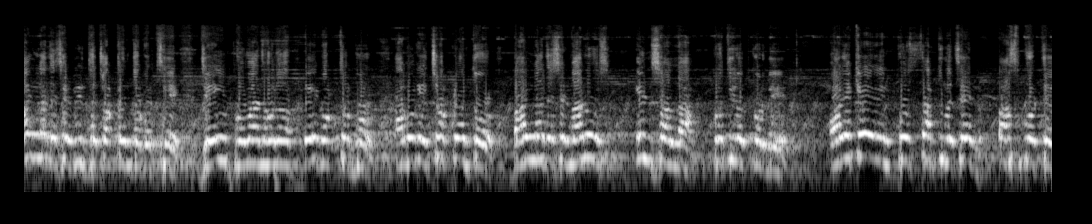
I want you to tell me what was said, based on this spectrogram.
বাংলাদেশের বিরুদ্ধে চক্রান্ত করছে। যেই প্রমাণ হলো এই বক্তব্য এবং এই চক্রান্ত বাংলাদেশের মানুষ ইনশাল্লাহ প্রতিরোধ করবে। অনেকেই প্রস্তাব তুলেছেন পাসপোর্টে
